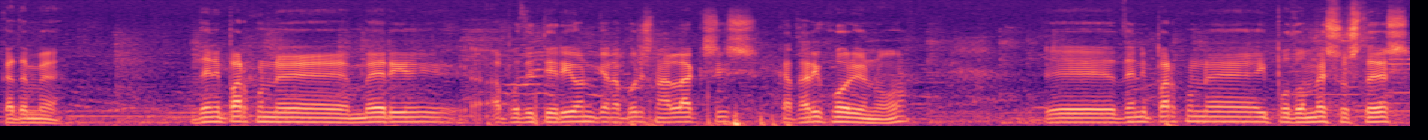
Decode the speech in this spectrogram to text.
κατά με. Δεν υπάρχουν ε, μέρη αποδητηρίων για να μπορείς να αλλάξεις, καθαρή χώρη εννοώ. Ε, δεν υπάρχουν ε, υποδομές σωστές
